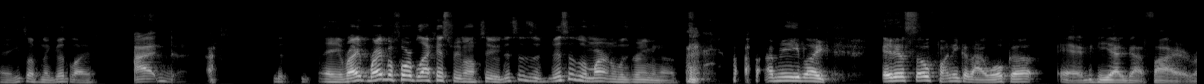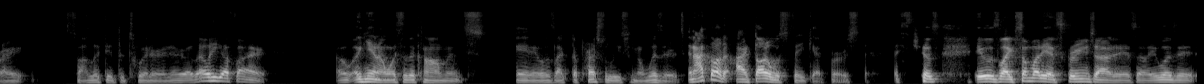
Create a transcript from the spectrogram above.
Hey, he's living a good life. I Hey, right right before Black History Month too. This is this is what Martin was dreaming of. I mean, like, it is so funny because I woke up and he had got fired, right? So I looked at the Twitter and everyone was, oh, he got fired. Oh, again, I went to the comments and it was like the press release from the Wizards. And I thought I thought it was fake at first because it was like somebody had screenshotted it, so it wasn't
